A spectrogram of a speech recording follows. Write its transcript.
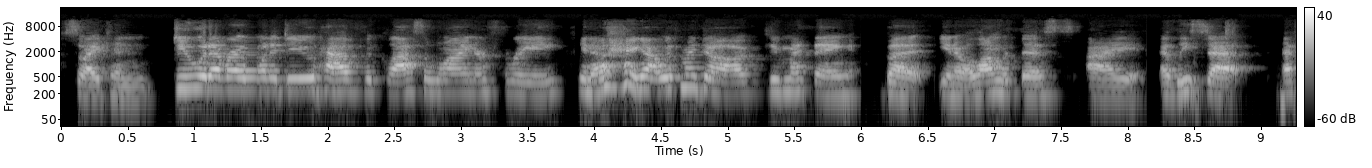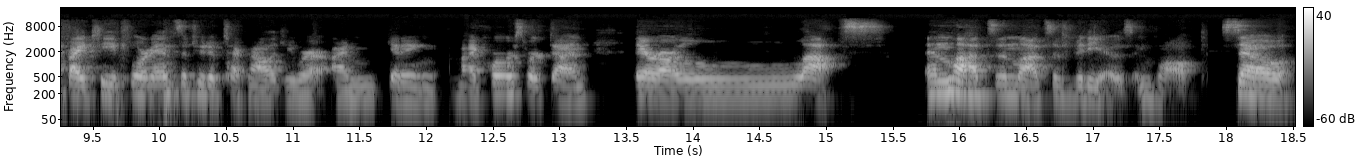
so I can do whatever I want to do, have a glass of wine or three, you know, hang out with my dog, do my thing. But, you know, along with this, I, at least at FIT, Florida Institute of Technology, where I'm getting my coursework done, there are lots and lots and lots of videos involved. So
